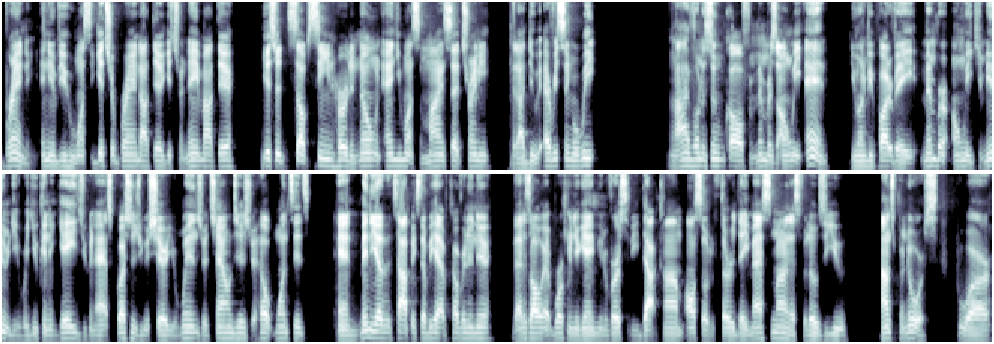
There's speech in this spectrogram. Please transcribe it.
branding. Any of you who wants to get your brand out there, get your name out there, get yourself seen, heard, and known, and you want some mindset training that I do every single week, live on a Zoom call for members only, and you want to be part of a member only community where you can engage, you can ask questions, you can share your wins, your challenges, your help wanted, and many other topics that we have covered in there. That is all at workonyourgameuniversity.com. Also, the third day mastermind. That's for those of you entrepreneurs who are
